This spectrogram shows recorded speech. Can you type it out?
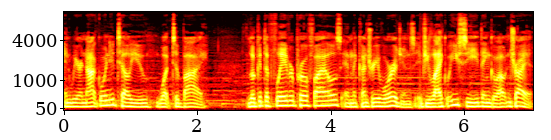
and we are not going to tell you what to buy. Look at the flavor profiles and the country of origins. If you like what you see, then go out and try it.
